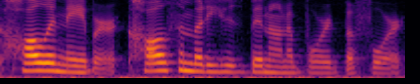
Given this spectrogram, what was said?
call a neighbor, call somebody who's been on a board before.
